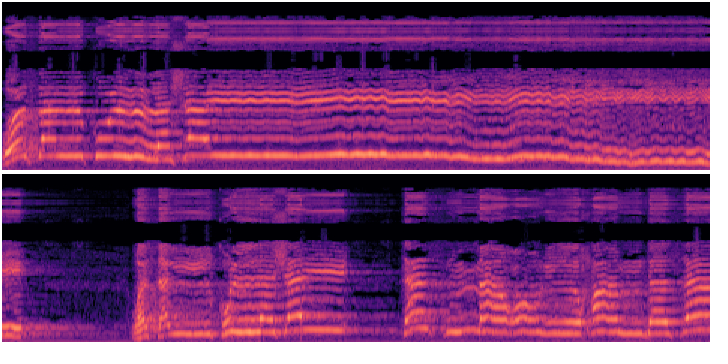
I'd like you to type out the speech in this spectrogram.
وسل كل شيء. وسل كل شيء تسمع الحمد ساريا.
